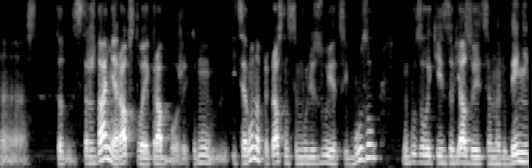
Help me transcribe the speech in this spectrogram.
е, страждання, рабство як раб Божий. Тому і ця руна прекрасно символізує цей бузол, бузол, який зав'язується на людині,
